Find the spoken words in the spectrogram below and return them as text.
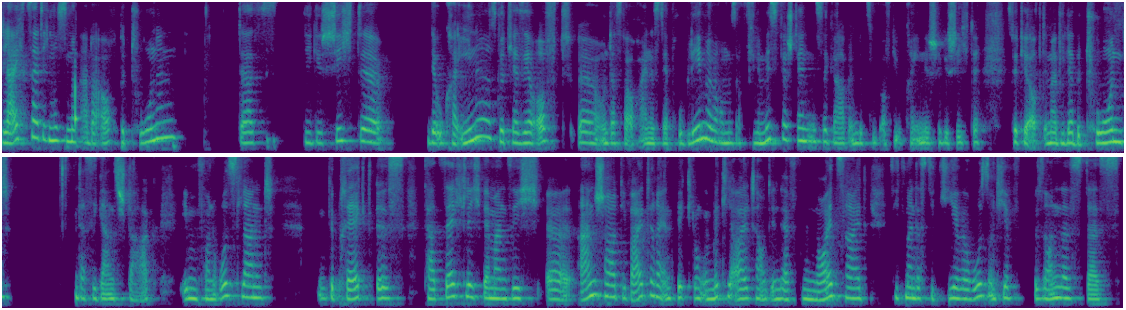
Gleichzeitig muss man aber auch betonen, dass die Geschichte der Ukraine. Es wird ja sehr oft, äh, und das war auch eines der Probleme, warum es auch viele Missverständnisse gab in Bezug auf die ukrainische Geschichte. Es wird ja oft immer wieder betont, dass sie ganz stark eben von Russland geprägt ist. Tatsächlich, wenn man sich äh, anschaut, die weitere Entwicklung im Mittelalter und in der frühen Neuzeit, sieht man, dass die Kiewer Rus und hier besonders das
